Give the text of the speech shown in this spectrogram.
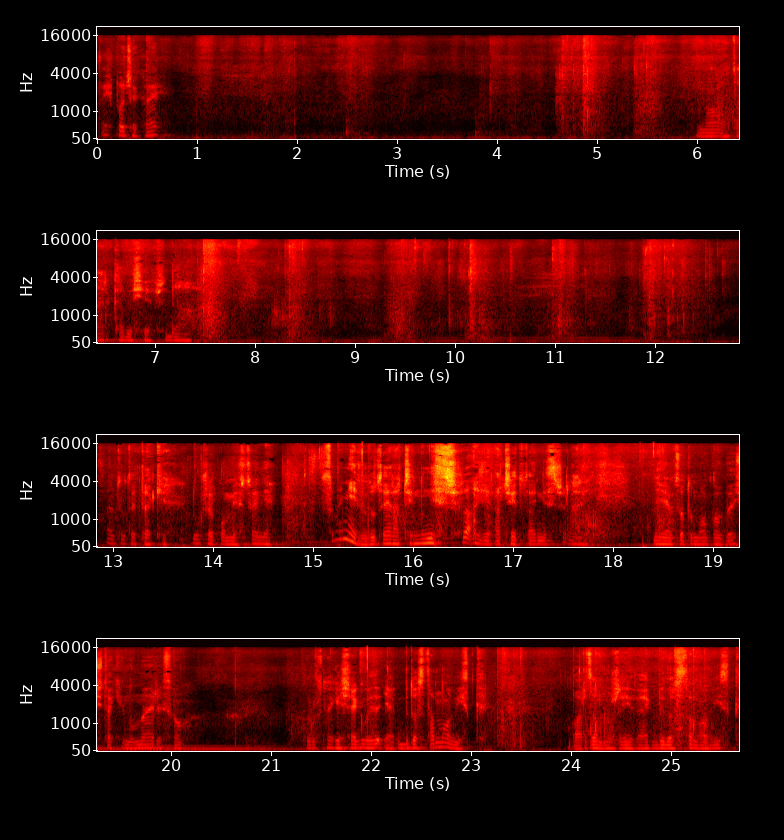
Weź poczekaj. No, latarka by się przydała. Tutaj takie duże pomieszczenie. W sumie nie wiem, tutaj raczej no nie strzelali, raczej tutaj nie strzelali. Nie wiem co to mogło być, takie numery są. Różne jakieś jakby, jakby do stanowisk. Bardzo możliwe jakby do stanowisk.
